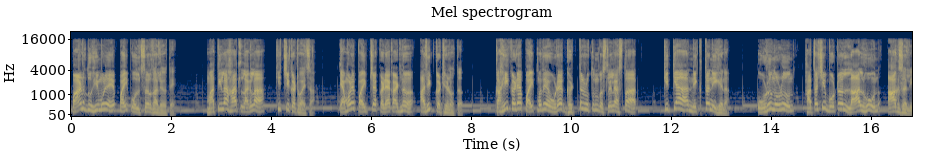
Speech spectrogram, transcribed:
पाणदुहीमुळे पाईप ओलसर झाले होते. मातीला हात लागला की चिकट व्हायचा. त्यामुळे पाईपच्या कड्या काढणं अधिक कठीण होतं. काही कड्या पाईपमध्ये एवढ्या घट्ट रुतून बसलेल्या असतात की त्या निघता निघेना. ओढून ओढून हाताची बोटं लाल होऊन आग झाली.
